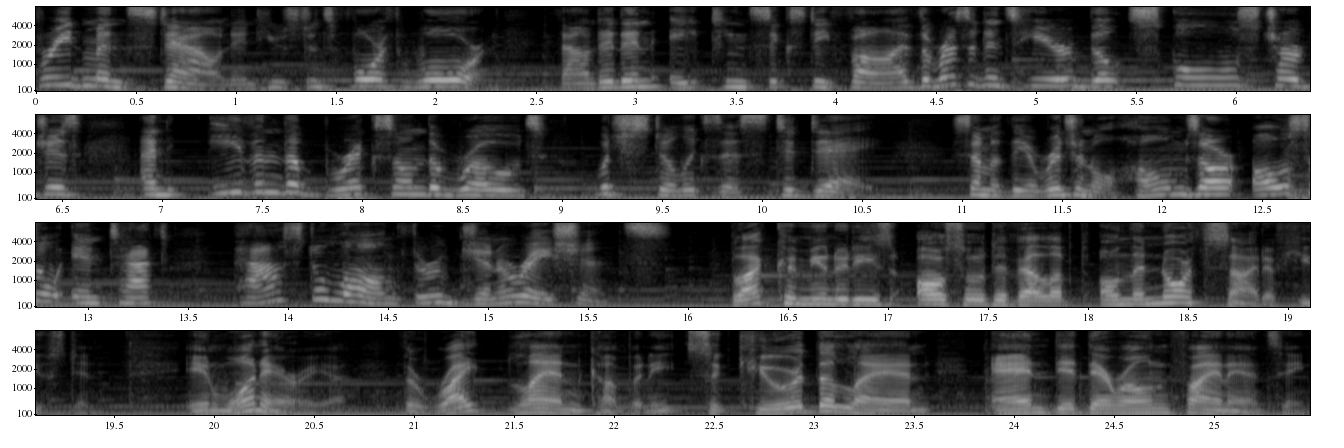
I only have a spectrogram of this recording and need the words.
Freedmanstown in Houston's 4th Ward, Founded in 1865, the residents here built schools, churches, and even the bricks on the roads, which still exist today. Some of the original homes are also intact, passed along through generations. Black communities also developed on the north side of Houston. In one area, the Wright Land Company secured the land and did their own financing,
